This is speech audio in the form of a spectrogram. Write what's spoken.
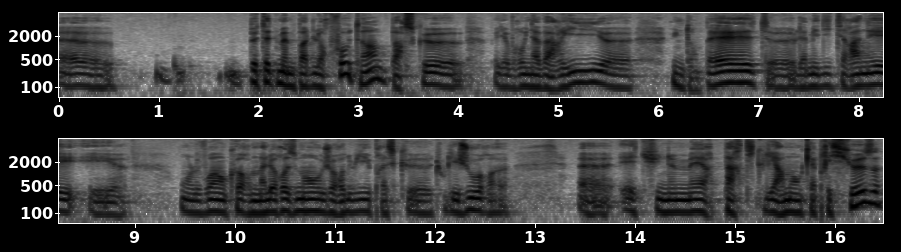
euh, peut-être même pas de leur faute, hein, parce que va y avoir une avarie, euh, une tempête, euh, la Méditerranée, et on le voit encore malheureusement aujourd'hui, presque tous les jours, est une mer particulièrement capricieuse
